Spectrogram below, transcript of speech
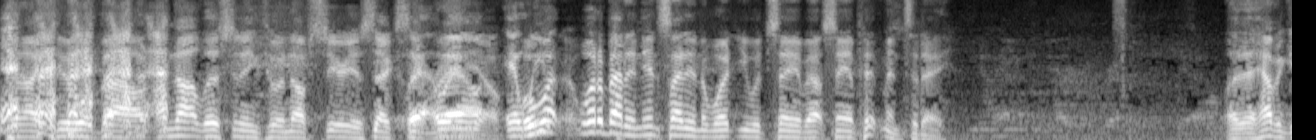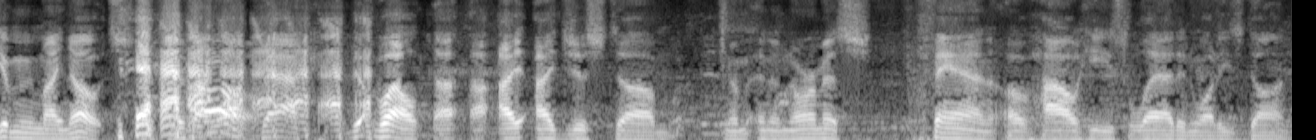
than I do about. I'm not listening to enough SiriusXM well, well, radio. and Well, we, what, what about an insight into what you would say about Sam Pittman today? Uh, they haven't given me my notes. If back, well, uh, I, I just um, am an enormous fan of how he's led and what he's done.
